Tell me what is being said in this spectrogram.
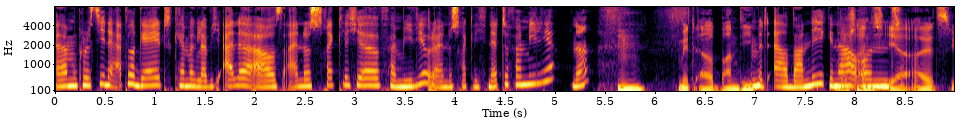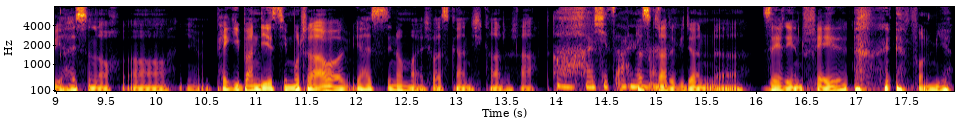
Ähm, Christina Applegate kennen wir, glaube ich, alle aus Eine schreckliche Familie oder Eine schrecklich nette Familie, ne? Mit Al Bundy. Mit Al Bundy, genau. Wahrscheinlich und eher als, wie heißt sie noch? Oh, Peggy Bundy ist die Mutter, aber wie heißt sie nochmal? Ich weiß gar nicht gerade. Ah, oh, habe ich jetzt auch nicht das ist gerade wieder ein äh, Serienfail von mir.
